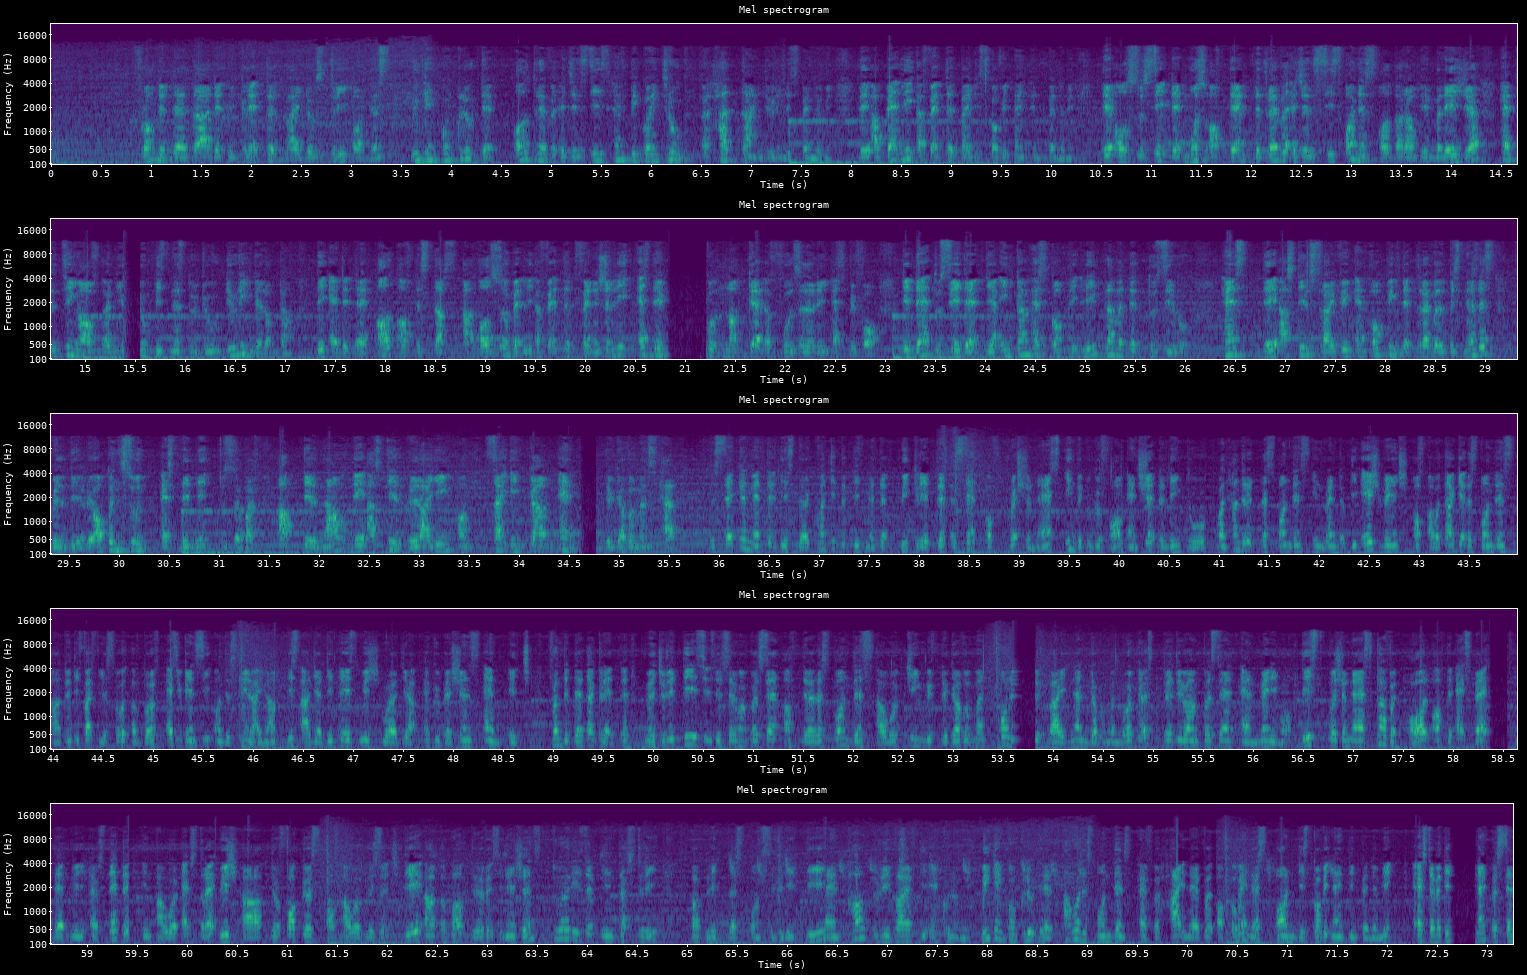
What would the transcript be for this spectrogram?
From the data that we collected by those three owners, we can conclude that all travel agencies have been going through a hard time during this pandemic. They are badly affected by this COVID-19 pandemic. They also said that most of them, the travel agencies owners all around in Malaysia, had to think of a new business to do during the lockdown. They added that all of the staffs are also badly affected financially as they could not get a full salary as before. They dared to say that their income has completely plummeted to zero. Hence, they are still striving and hoping that travel businesses will be reopened soon as they need to survive. Up till now, they are still relying on side income and the government's help. The second method is the quantitative method. We created a set of questionnaires in the Google form and shared the link to 100 respondents in random. The age range of our target respondents are 25 years old above. As you can see on the screen right now, these are their details which were their occupations and age. From the data collected, majority 67% of the respondents are working with the government followed by non-government workers, 21% and many more. These questionnaires covered all of the aspects that we have stated in our abstract, which are the focus of our research. They are about the vaccinations, tourism industry, public responsibility, and how to revive the economy. We can conclude that our respondents have a high level of awareness on this COVID-19 pandemic, as 79%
